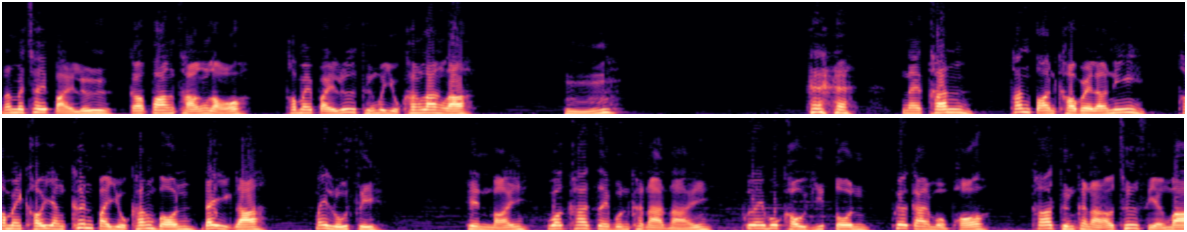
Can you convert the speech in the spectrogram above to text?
นั่นไม่ใช่ไปายลือกับฟางถังเหรอทำไมไปลือถึงมาอยู่ข้างล่างล่ะ หืมนายท่าน ท่านตอนเขาไปแล้วนี่ทำไมเขายังขึ้นไปอยู่ข้างบนได้อีกล่ะ ไม่รู้สิ เห็นไหมว่าข้าใจบุญขนาดไหน เพื่อให้พวกเขาอุทิศตนเพื่อการหม่อมเพาะข้าถึงขนาดเอาชื่อเสียงมา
